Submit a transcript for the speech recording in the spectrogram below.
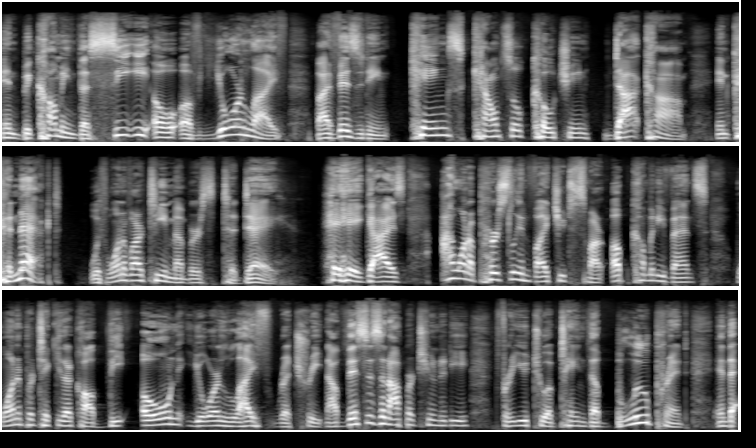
and becoming the CEO of your life by visiting kingscouncilcoaching.com and connect with one of our team members today. Hey, hey, guys, I want to personally invite you to some of our upcoming events, one in particular called the Own Your Life Retreat. Now, this is an opportunity for you to obtain the blueprint and the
